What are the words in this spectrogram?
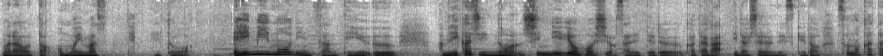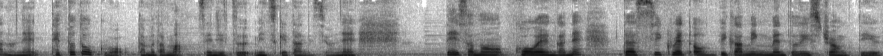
もらおうと思います。えっとエイミー・モーリンさんっていうアメリカ人の心理療法士をされてる方がいらっしゃるんですけどその方のね TED トークをたまたま先日見つけたんですよね。でその講演がね「The Secret of Becoming Mentally Strong」っていう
